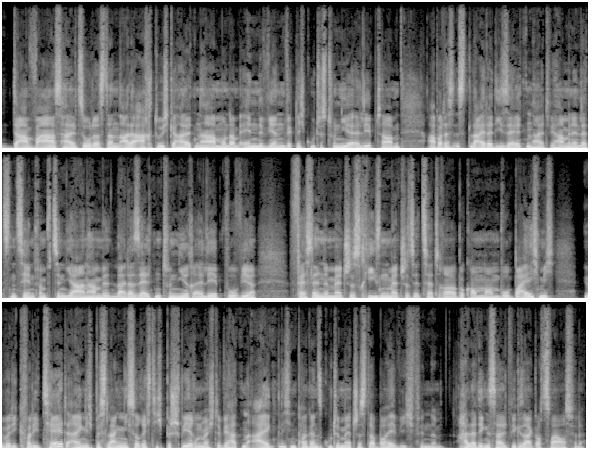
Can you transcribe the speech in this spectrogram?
da war es halt so, dass dann alle acht durchgehalten haben und am Ende wir ein wirklich gutes Turnier erlebt haben. Aber das ist leider die Seltenheit. Wir haben in den letzten 10, 15 Jahren haben wir leider selten Turniere erlebt, wo wir fesselnde Matches, Riesenmatches etc. bekommen haben. Wobei ich mich über die Qualität eigentlich bislang nicht so richtig beschweren möchte. Wir hatten eigentlich ein paar ganz gute Matches dabei, wie ich finde. Allerdings halt, wie gesagt, auch zwei Ausfälle.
